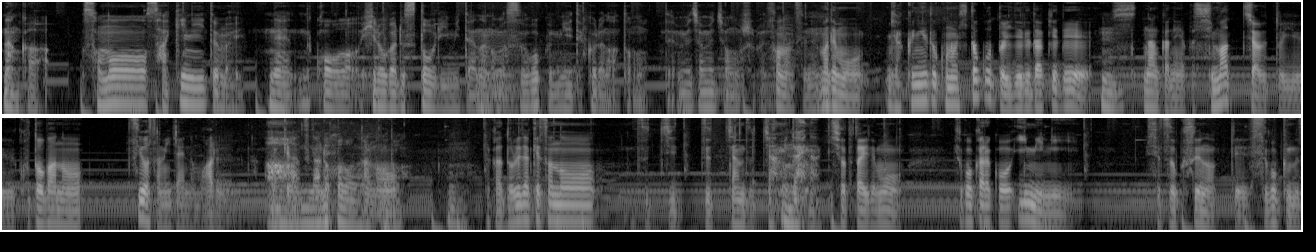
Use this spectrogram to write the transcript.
なんかその先にというかね、こう広がるストーリーみたいなのがすごく見えてくるなと思ってめちゃめちゃ面白いそうなんですよね。まあでも逆に言うとこの一言入れるだけで、うん。なんかねやっぱ閉まっちゃうという言葉の強さみたいのもあるわけなんですよね。あーなるほどなるほどだからどれだけそのずっちずっちゃんずっちゃんみたいな一生叩いても、そこからこう意味に接続するのってすごく難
